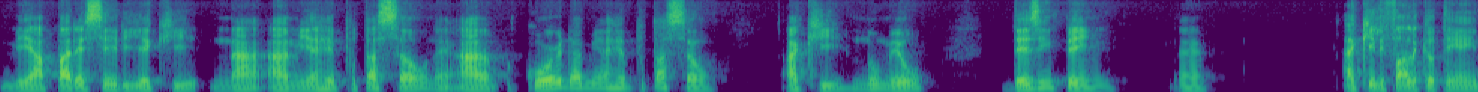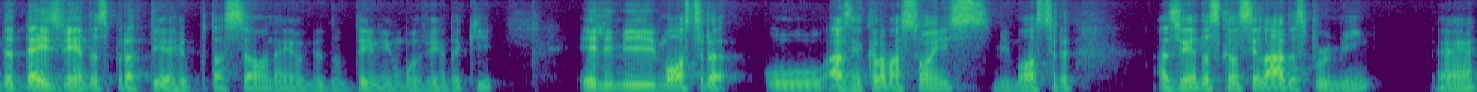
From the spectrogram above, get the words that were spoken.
me apareceria aqui na a minha reputação, né? a cor da minha reputação, aqui no meu desempenho. Né? Aqui ele fala que eu tenho ainda 10 vendas para ter a reputação, né? eu não tenho nenhuma venda aqui. Ele me mostra o, as reclamações, me mostra as vendas canceladas por mim, né?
